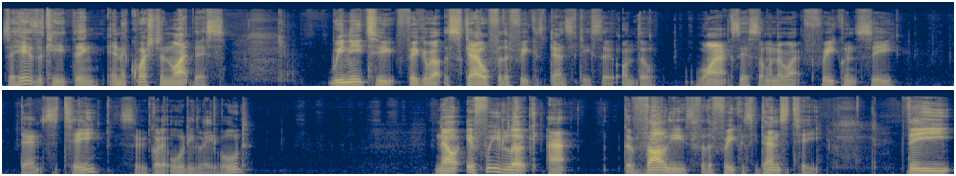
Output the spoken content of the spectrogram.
So here's the key thing. In a question like this, we need to figure out the scale for the frequency density. So on the y-axis, I'm going to write frequency density. So we've got it already labeled. Now, if we look at the values for the frequency density, the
